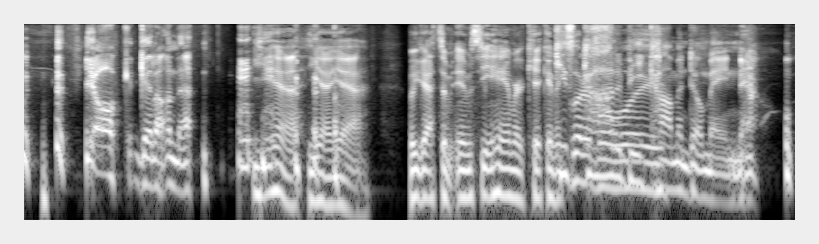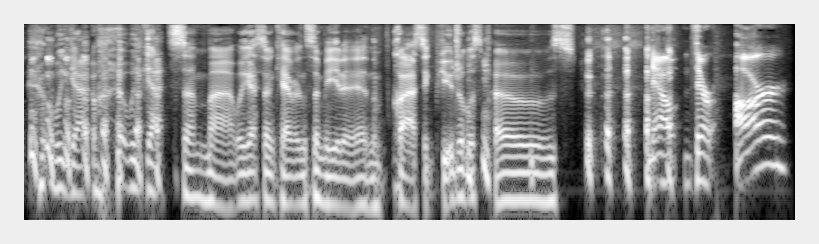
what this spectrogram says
if y'all could get on that, yeah, yeah, yeah. We got some MC Hammer kicking. a he's glitter got to be common domain now. we got we got some uh, we got some Kevin Siembieda in the classic pugilist pose. now there are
